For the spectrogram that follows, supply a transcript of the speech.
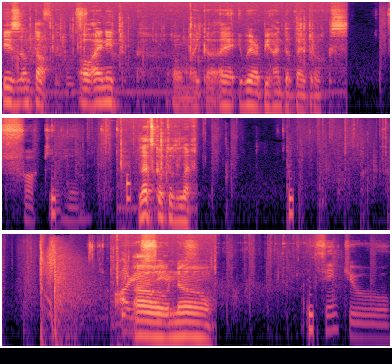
He's on top. Oh, I need. Oh my god, I, we are behind the bedrocks. Fucking hell. Let's go to the left. Oh serious? no. I think you.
